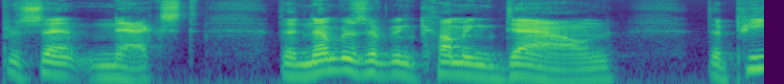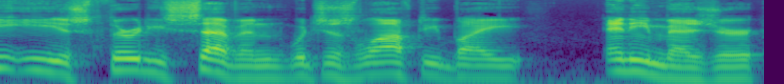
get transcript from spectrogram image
percent next. The numbers have been coming down. The PE is 37, which is lofty by any measure.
